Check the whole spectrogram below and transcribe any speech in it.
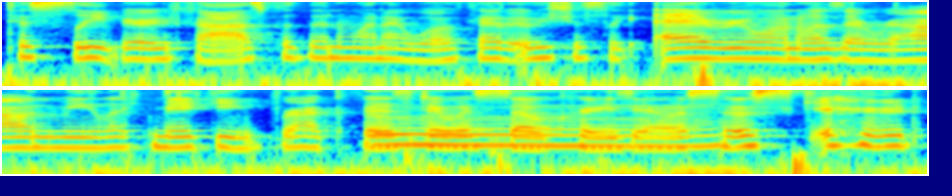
to sleep very fast, but then when I woke up, it was just like everyone was around me, like making breakfast. It was so crazy. I was so scared.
